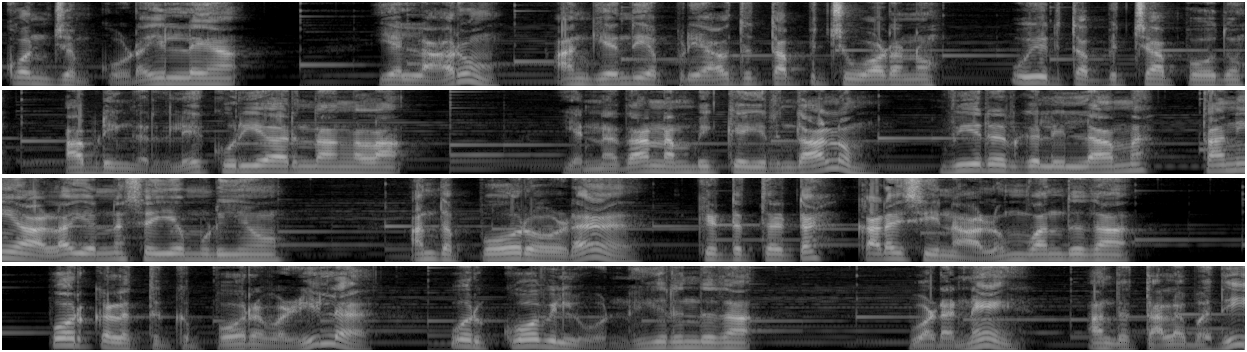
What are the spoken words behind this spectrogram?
கொஞ்சம் கூட இல்லையா எல்லாரும் அங்கேருந்து எப்படியாவது தப்பிச்சு ஓடணும் உயிர் தப்பிச்சா போதும் அப்படிங்கிறதுலே குறியா இருந்தாங்களாம். என்னதான் நம்பிக்கை இருந்தாலும் வீரர்கள் இல்லாம தனியால என்ன செய்ய முடியும்? அந்த போரோட கிட்டத்தட்ட கடைசி நாளும் வந்துதான். போர்க்களத்துக்கு போற வழியில ஒரு கோவில் ஒன்று இருந்துதான். உடனே அந்த தளபதி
